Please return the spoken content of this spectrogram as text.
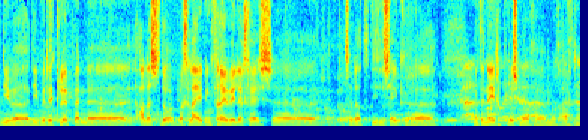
die we, die we de club en alles door begeleiding, vrijwilligers... dat we dat, die zeker met een 9 plus mogen, mogen afdoen.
